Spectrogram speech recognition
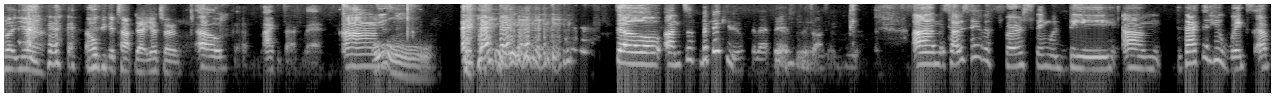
But yeah, I hope you can top that. Your turn. oh, I can talk that. Um, Ooh. so um, so but thank you for that, man. That's awesome. Um, so I would say the first thing would be um the fact that he wakes up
